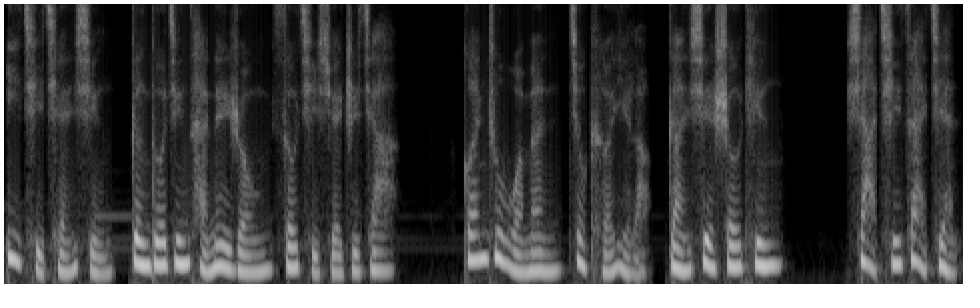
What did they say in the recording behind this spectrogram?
一起前行。更多精彩内容，搜“启学之家”，关注我们就可以了。感谢收听，下期再见。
